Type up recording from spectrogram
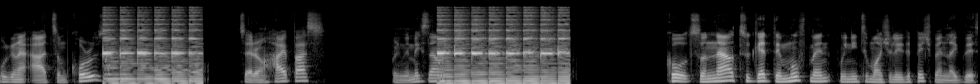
We're to add some chorus, set on high pass, bring the mix down. Cool, so now to get the movement, we need to modulate the pitch bend like this.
